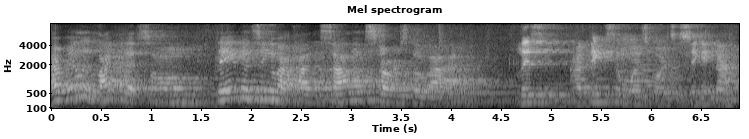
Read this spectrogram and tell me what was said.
I really like that song. They even sing about how the silent stars go by. listen, I think someone's going to sing it now.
